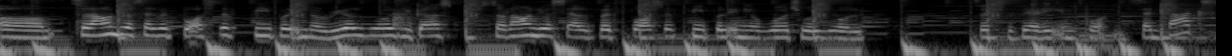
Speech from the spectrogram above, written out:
um, surround yourself with positive people in your real world, you gotta surround yourself with positive people in your virtual world. So it's very important. Setbacks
